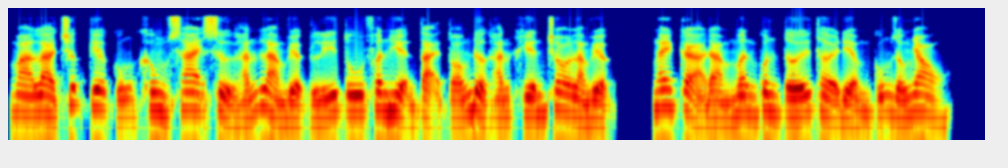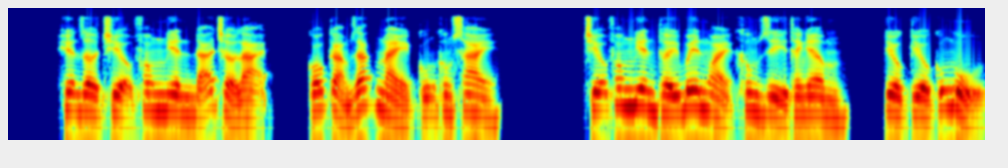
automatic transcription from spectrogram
mà là trước kia cũng không sai xử hắn làm việc Lý Tú Phân hiện tại tóm được hắn khiến cho làm việc, ngay cả đàm mân quân tới thời điểm cũng giống nhau. Hiện giờ Triệu Phong Niên đã trở lại, có cảm giác này cũng không sai. Triệu Phong Niên thấy bên ngoài không gì thanh âm, Tiểu Kiều cũng ngủ,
